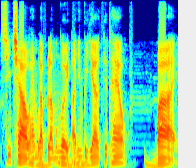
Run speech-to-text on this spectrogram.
xin chào và hẹn gặp lại mọi người ở những video tiếp theo. Bye.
